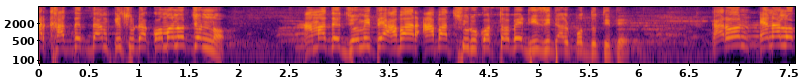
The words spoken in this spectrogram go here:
আর খাদ্যের দাম কিছুটা কমানোর জন্য আমাদের জমিতে আবার আবাদ শুরু করতে হবে ডিজিটাল পদ্ধতিতে। কারণ অ্যানালগ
